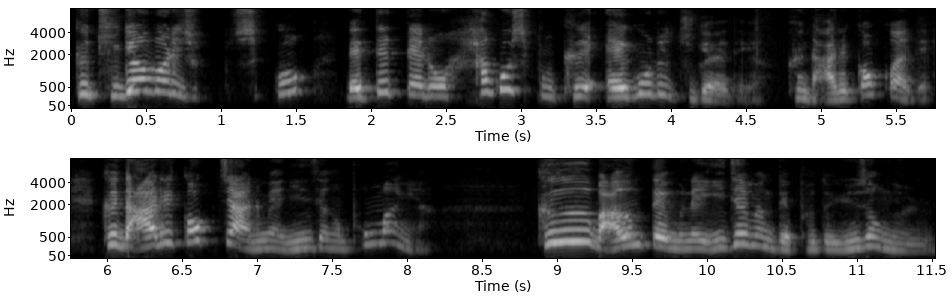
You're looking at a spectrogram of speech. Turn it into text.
그 죽여버리고 싶고 내 뜻대로 하고 싶은 그 에고를 죽여야 돼요. 그 나를 꺾어야 돼. 그 나를 꺾지 않으면 인생은 폭망이야. 그 마음 때문에 이재명 대표도 윤석열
